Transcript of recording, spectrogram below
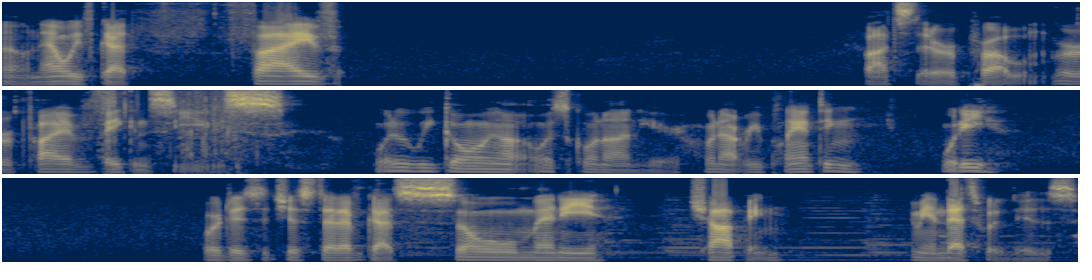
Oh, now we've got five spots that are a problem, or five vacancies. What are we going on? What's going on here? We're not replanting, Woody? Or is it just that I've got so many chopping? I mean, that's what it is.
